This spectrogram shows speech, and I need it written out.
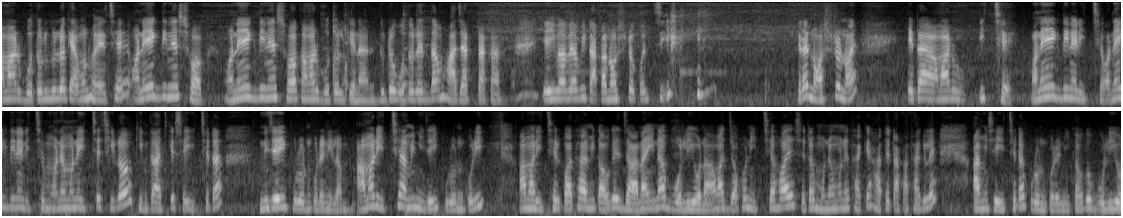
আমার বোতলগুলো কেমন হয়েছে। অনেক দিনের শখ অনেক দিনের শখ আমার বোতল কেনার। দুটো বোতলের দাম হাজার টাকা। এইভাবে আমি টাকা নষ্ট করছি। এটা নষ্ট নয়, এটা আমার ইচ্ছে, অনেক দিনের ইচ্ছে, অনেক দিনের ইচ্ছে, মনে মনে ইচ্ছে ছিল, কিন্তু আজকে সেই ইচ্ছেটা নিজেই পূরণ করে নিলাম। আমার ইচ্ছে আমি নিজেই পূরণ করি, আমার ইচ্ছের কথা আমি কাউকে জানাই না, বলিও না। আমার যখন ইচ্ছে হয় সেটা মনে মনে থাকে, হাতে টাকা থাকলে আমি সেই ইচ্ছেটা পূরণ করে নিই, কাউকে বলিও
